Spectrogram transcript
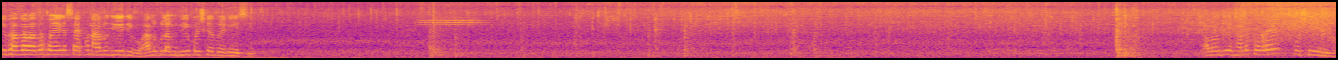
শুটকি ভাজা ভাজা হয়ে গেছে, এখন আলু দিয়ে দিব। আলুগুলো আমি ধুয়ে পরিষ্কার করে নিয়েছি। আলু দিয়ে ভালো করে কষিয়ে নিব।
